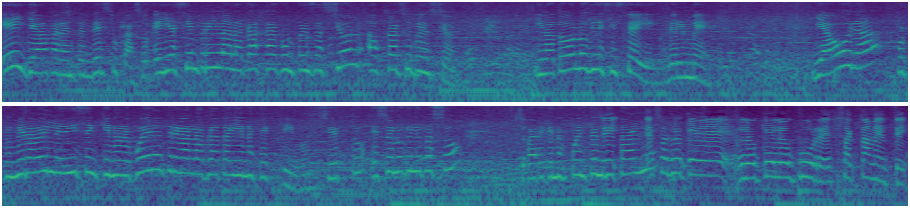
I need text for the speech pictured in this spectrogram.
ella, para entender su caso, ella siempre iba a la caja de compensación a buscar su pensión. Iba todos los 16 del mes. Y ahora, por primera vez, le dicen que no le pueden entregar la plata ahí en efectivo, ¿no es cierto? ¿Eso es lo que le pasó? Para que nos cuente en Sí, detalle. Eso es lo que, lo que le ocurre, exactamente.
